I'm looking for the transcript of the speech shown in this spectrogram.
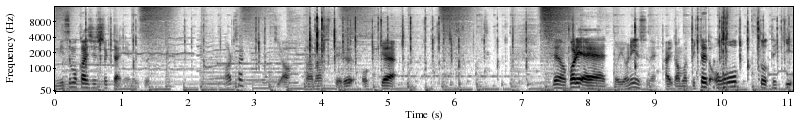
水も回収しときたいね水。あれさっきあ垂らしてる。オッケー。で残りえー、っと4人ですね。はい頑張っていきたいと。おっと敵。ち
